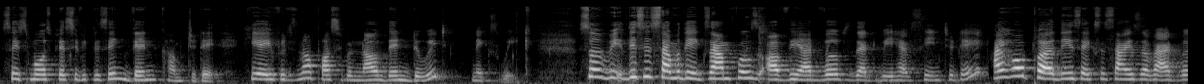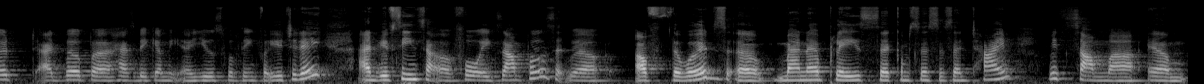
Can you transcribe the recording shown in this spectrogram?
So it's more specifically saying then come today. Here if it is not possible now, then do it next week. So we, this is some of the examples of the adverbs that we have seen today. I hope uh, this exercise of adverb, adverb uh, has become a useful thing for you today. And we've seen some, uh, four examples uh, of the words uh, manner, place, circumstances and time with some uh, um,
